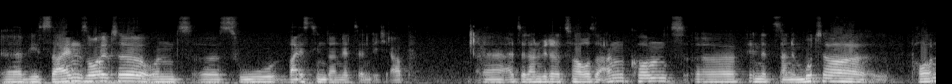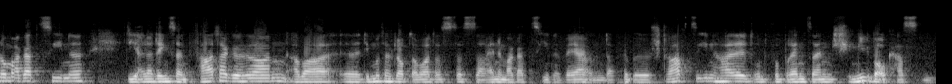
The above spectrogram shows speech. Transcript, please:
äh, wie es sein sollte und äh, Sue weist ihn dann letztendlich ab. Äh, als er dann wieder zu Hause ankommt, äh, findet seine Mutter Pornomagazine, die allerdings seinem Vater gehören, aber äh, die Mutter glaubt aber, dass das seine Magazine wären. Dafür bestraft sie ihn halt und verbrennt seinen Chemiebaukasten.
